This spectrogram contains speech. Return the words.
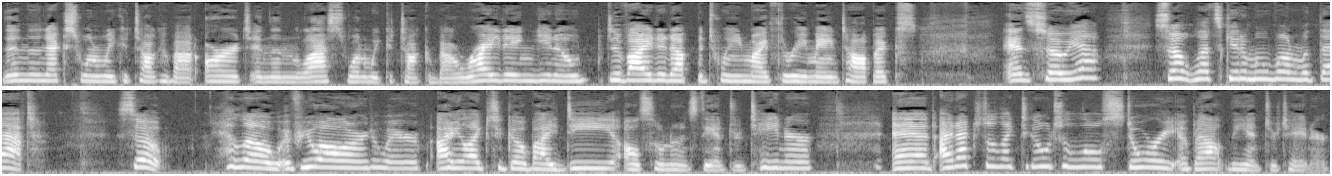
Then the next one we could talk about art, and then the last one we could talk about writing, you know, divided up between my three main topics. And so, yeah, so let's get a move on with that. So, hello, if you all aren't aware, I like to go by D, also known as the Entertainer. And I'd actually like to go into a little story about the entertainer.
